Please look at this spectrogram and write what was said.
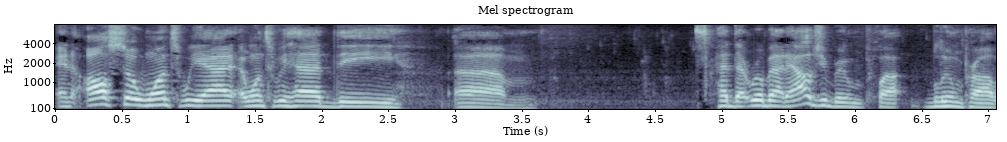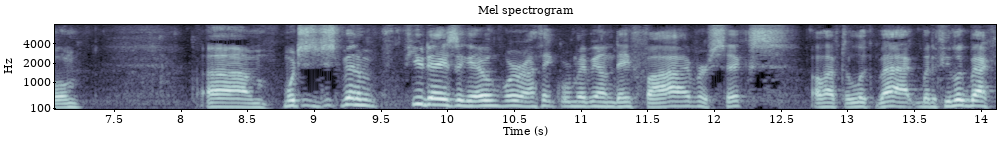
And also once we add once we had the um, had that real bad algae bloom, bloom problem, um, which has just been a few days ago. Where I think we're maybe on day five or six. I'll have to look back, but if you look back,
